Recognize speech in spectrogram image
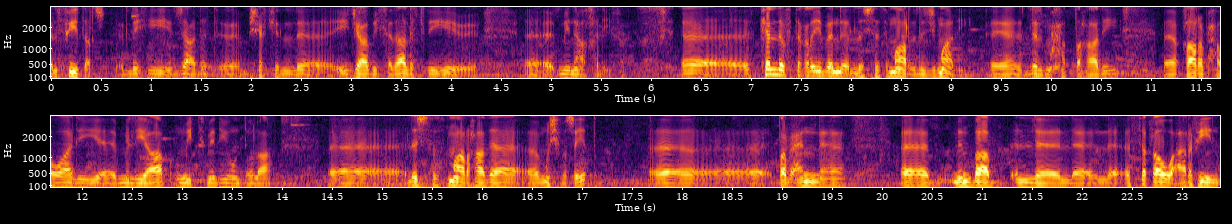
الفيدرز اللي هي زادت بشكل إيجابي كذلك ميناء خليفة. كلف تقريبا الاستثمار الإجمالي للمحطة هذه قارب حوالي مليار و100 مليون دولار. الاستثمار هذا مش بسيط. طبعا من باب الثقة وعارفين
